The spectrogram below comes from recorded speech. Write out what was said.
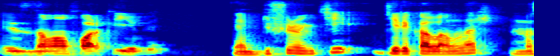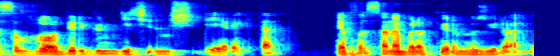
e, zaman farkı yedi. Yani düşünün ki geri kalanlar nasıl zor bir gün geçirmiş diyerekten lafı sana bırakıyorum Özgür abi.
